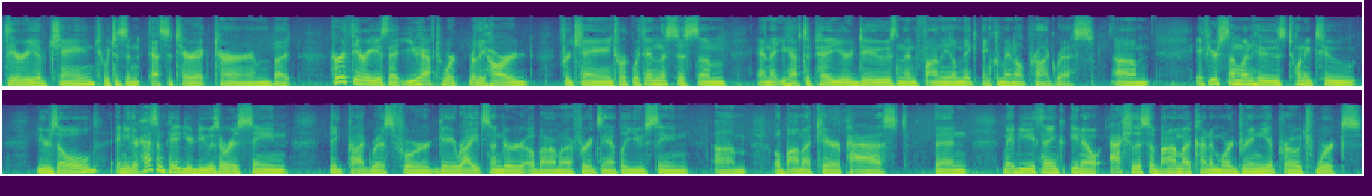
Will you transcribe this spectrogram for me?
theory of change, which is an esoteric term, but her theory is that you have to work really hard for change, work within the system, and that you have to pay your dues, and then finally you'll make incremental progress. Um, if you're someone who's 22 years old and either hasn't paid your dues or has seen big progress for gay rights under Obama, for example, you've seen um, Obamacare passed, then maybe you think, you know, actually this Obama kind of more dreamy approach works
